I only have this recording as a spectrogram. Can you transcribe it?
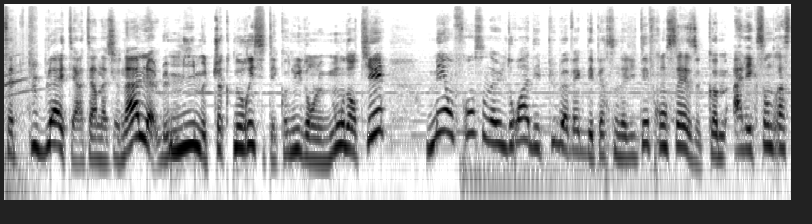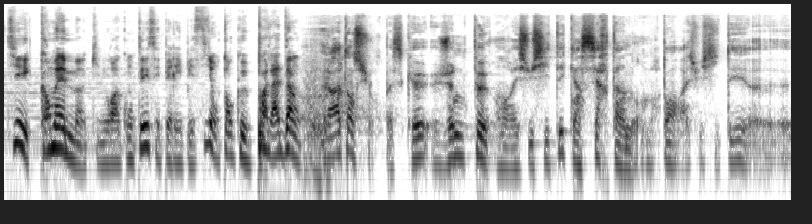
Cette pub-là était internationale, le mime Chuck Norris était connu dans le monde entier, mais en France on a eu le droit à des pubs avec des personnalités françaises, comme Alexandre Astier, quand même, qui nous racontait ses péripéties en tant que paladin. Alors attention, parce que je ne peux en ressusciter qu'un certain nombre. Pas en ressusciter... euh,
